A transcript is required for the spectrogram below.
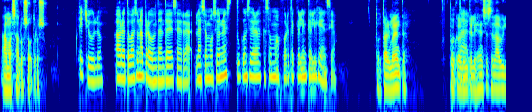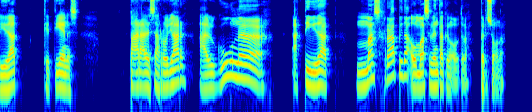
amas a los otros. Qué chulo. Ahora te vas a una pregunta antes de cerrar. ¿Las emociones tú consideras que son más fuertes que la inteligencia? Totalmente. Porque la inteligencia es la habilidad que tienes para desarrollar alguna actividad más rápida o más lenta que otra persona,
